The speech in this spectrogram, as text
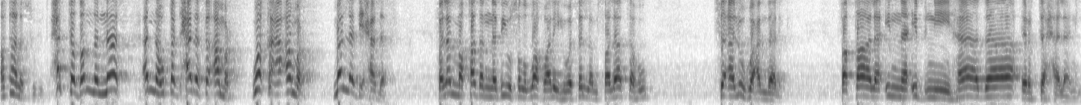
أطال السجود. حتى ظن الناس أنه قد حدث أمر وقع أمر. ما الذي حدث؟ فلما قضى النبي صلى الله عليه وسلم صلاته سألوه عن ذلك. فقال إن ابني هذا ارتحلني.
